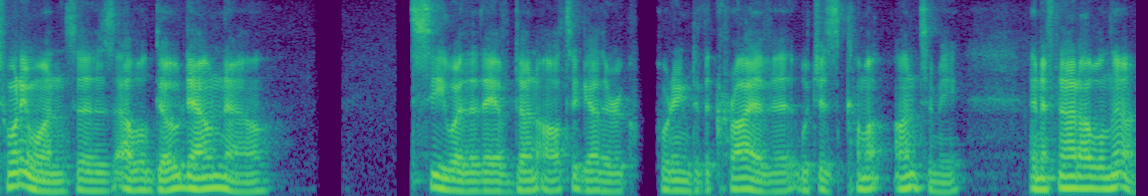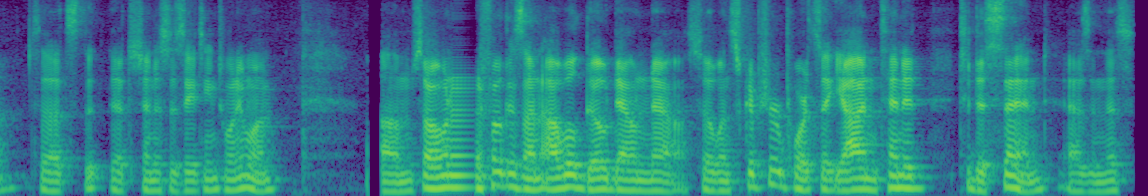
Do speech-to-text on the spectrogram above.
Twenty one says, "I will go down now." See whether they have done altogether according to the cry of it, which has come unto me, and if not, I will know. So that's the, that's Genesis eighteen twenty one. Um, so I want to focus on I will go down now. So when Scripture reports that Yah intended to descend, as in this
